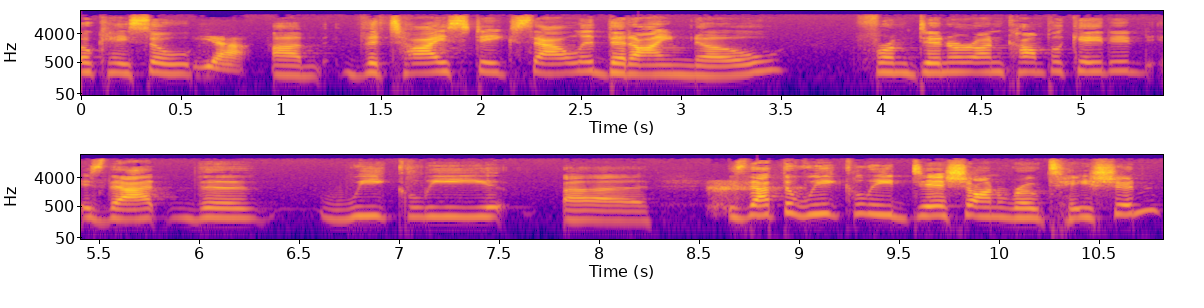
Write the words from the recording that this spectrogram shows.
Okay, so Yeah. um, the Thai steak salad that I know from Dinner Uncomplicated is that the weekly. Uh, is that the weekly dish on rotation?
